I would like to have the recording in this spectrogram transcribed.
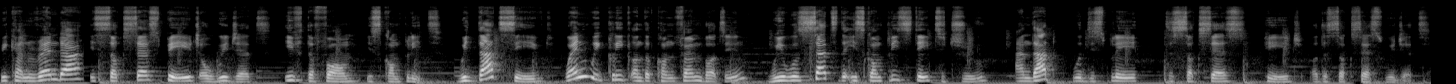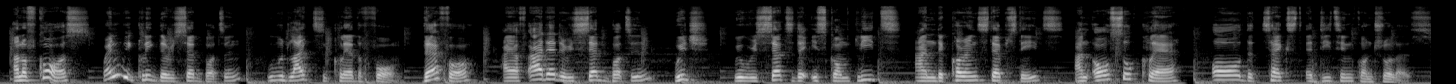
we can render a success page or widget if the form is complete. With that saved, when we click on the confirm button, we will set the isComplete state to true and that will display the success page or the success widget. And of course, when we click the reset button, we would like to clear the form. Therefore, I have added a reset button which will reset the is complete and the current step states and also clear all the text editing controllers.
